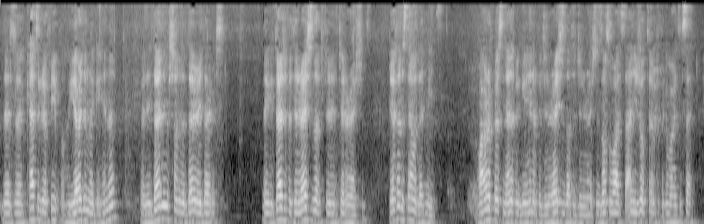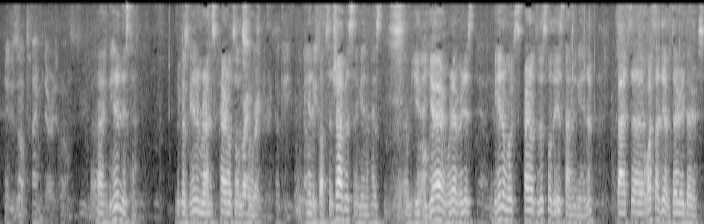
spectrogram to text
There's a category of people who Yodim Gehinnom Medorim Shal Medori Doris. They get judged for generations of generations. You have to understand what that means. Why would a person end up in Gehinnom for generations after generations? Also, why it's the unusual term for the Gemara to say. Yeah, there's no time there as well. Uh, Gehinnom this time. Because Gehinnom runs parallel to Oh, the right, sword. right, right. Okay. Stops on Shabbos, and Gehinnom has a year, a year whatever it is. Yeah, yeah. Works parallel to this world, there is time in Gehinnom. But uh, what's the idea of Dori Doris?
